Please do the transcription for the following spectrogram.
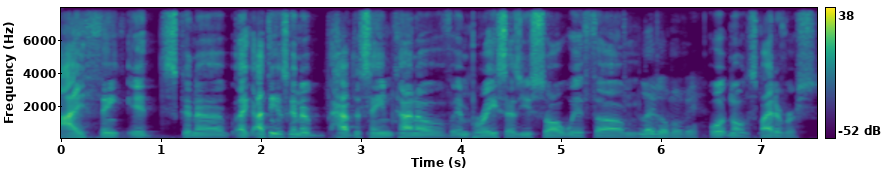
I think it's gonna like I think it's gonna have the same kind of embrace as you saw with um Lego movie. well no the Spider Verse.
